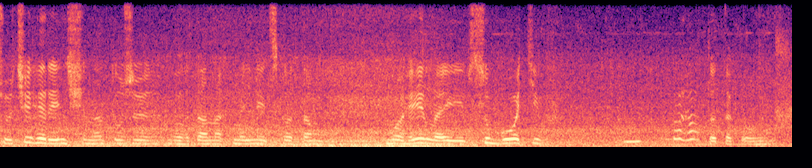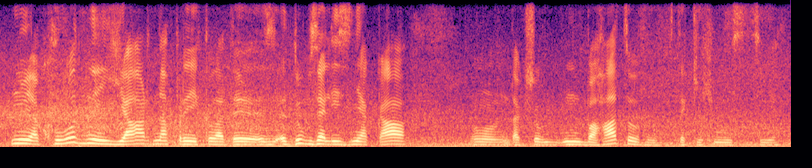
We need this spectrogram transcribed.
Що Чигиринщина теж Богдана Хмельницького, там могила і Суботів. Багато такого. Ну, як Холодний Яр, наприклад, е, Дуб Залізняка. О, Так що багато в- таких місць є.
